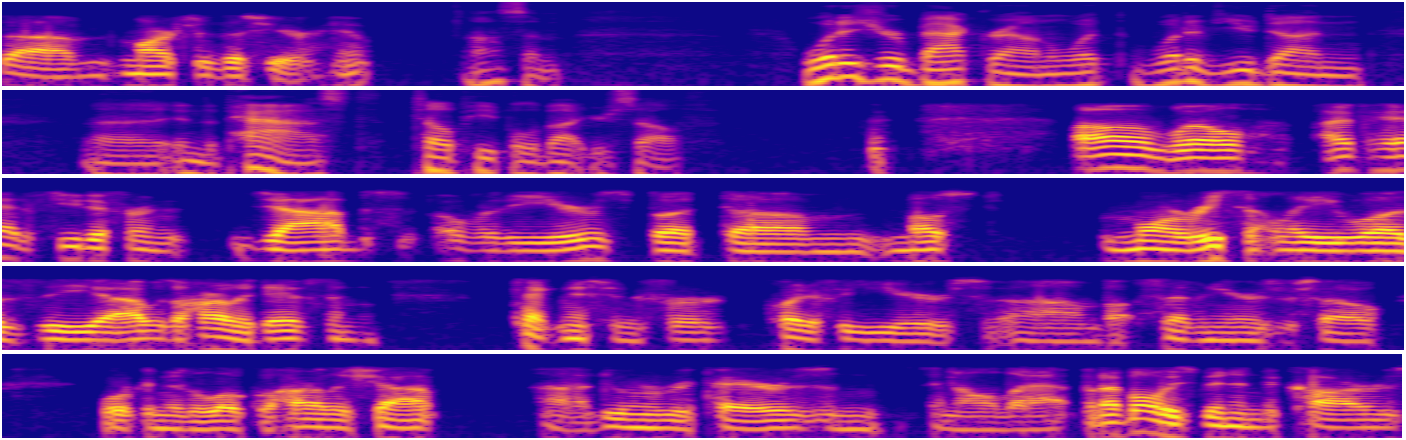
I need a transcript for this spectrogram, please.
um, march of this year. Yep. Awesome. What is your background? What what have you done uh, in the past? Tell people about yourself. Uh, well, I've had a few different jobs over the years, but um, most more recently was the uh, I was a Harley Davidson technician for quite a few years, um, about seven years or so, working at a local Harley shop, uh, doing repairs and and all that. But I've always been into cars.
